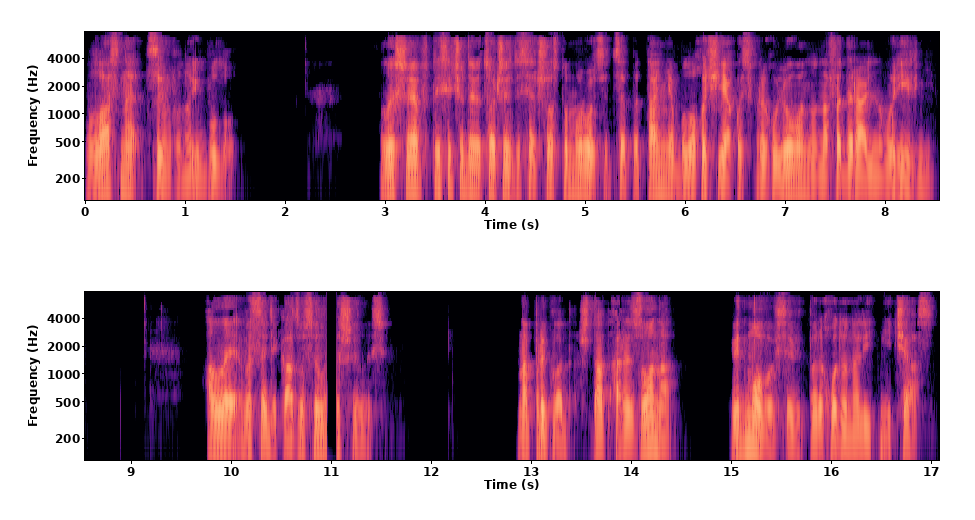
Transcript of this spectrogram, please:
Власне, цим воно і було. Лише в 1966 році це питання було хоч якось врегульовано на федеральному рівні. Але веселі казуси лишились. Наприклад, штат Аризона відмовився від переходу на літній час.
